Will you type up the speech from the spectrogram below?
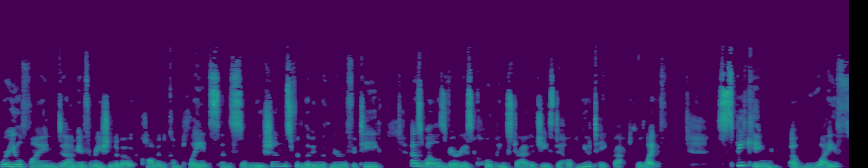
where you'll find um, information about common complaints and solutions for living with neurofatigue, as well as various coping strategies to help you take back your life. Speaking of life,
